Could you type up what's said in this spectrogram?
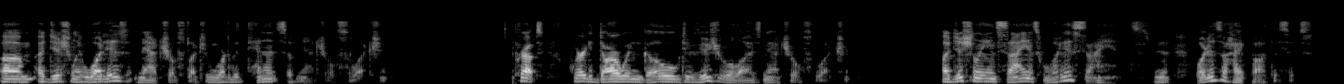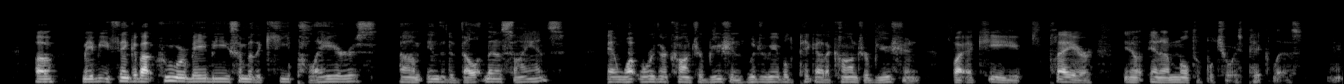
Um, additionally, what is natural selection? What are the tenets of natural selection? Perhaps where did Darwin go to visualize natural selection? Additionally, in science, what is science? What is a hypothesis? Uh, maybe you think about who are maybe some of the key players um, in the development of science and what were their contributions. Would you be able to pick out a contribution by a key player, you know, in a multiple choice pick list? Right?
